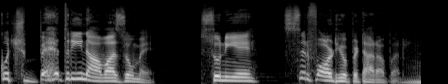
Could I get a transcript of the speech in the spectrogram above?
कुछ बेहतरीन आवाजों में। सुनिए सिर्फ़ ऑडियो पिटारा पर।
